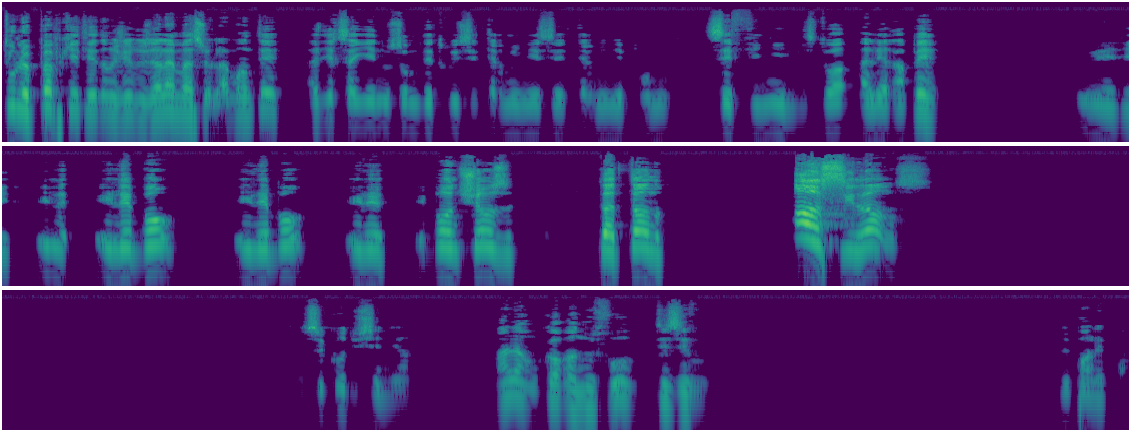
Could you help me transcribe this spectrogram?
tout le peuple qui était dans Jérusalem à se lamenter, à dire ça y est, nous sommes détruits, c'est terminé, c'est terminé pour nous, c'est fini, l'histoire, est râpée. Il, dit, il, est, bon, il est bon, il est bonne chose d'attendre en silence le secours du Seigneur. Ah là encore, à nouveau, taisez-vous. Ne parlez pas.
